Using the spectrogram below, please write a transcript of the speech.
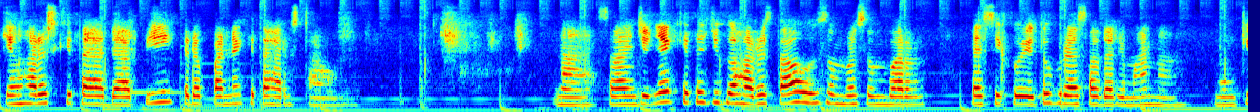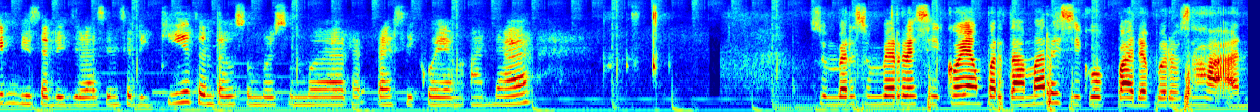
yang harus kita hadapi ke depannya kita harus tahu. Nah, selanjutnya kita juga harus tahu sumber-sumber resiko itu berasal dari mana. Mungkin bisa dijelasin sedikit tentang sumber-sumber resiko yang ada. Sumber-sumber resiko yang pertama resiko pada perusahaan.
